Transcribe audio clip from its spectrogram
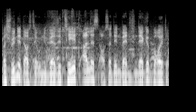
verschwindet aus der Universität alles außer den Wänden der Gebäude.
